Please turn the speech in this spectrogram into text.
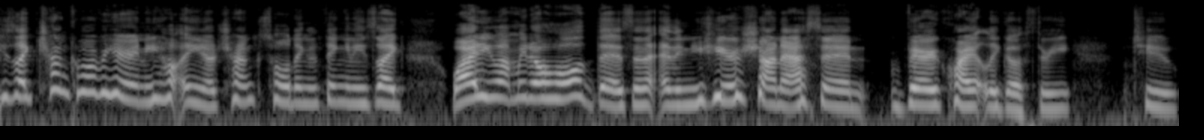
he's like, Chunk, come over here. And he, you know, Chunk's holding the thing and he's like, why do you want me to hold this? And, and then you hear Sean Astin very quietly go, three, two,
